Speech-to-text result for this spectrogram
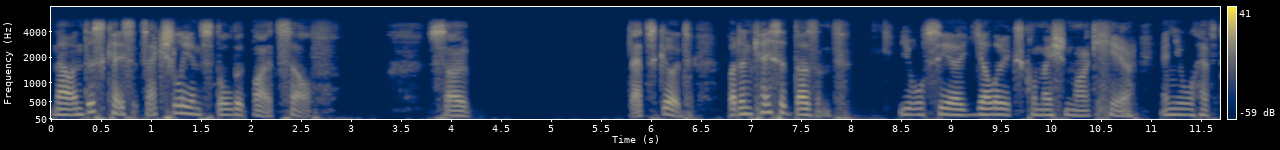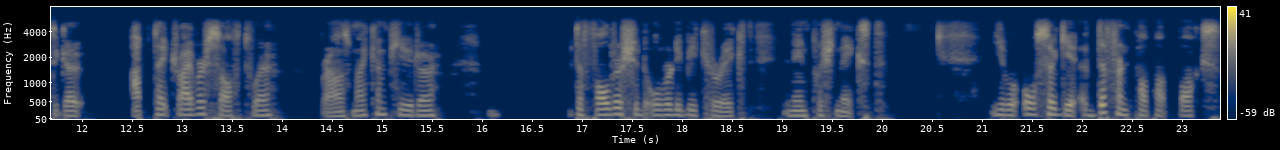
Now in this case it's actually installed it by itself. So that's good. But in case it doesn't, you will see a yellow exclamation mark here and you will have to go update driver software browse my computer. The folder should already be correct and then push next. You will also get a different pop-up box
